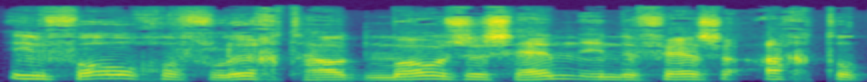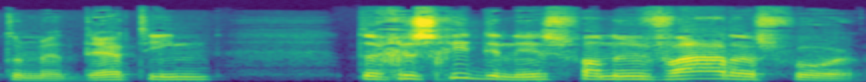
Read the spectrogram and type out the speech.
In vogelvlucht houdt Mozes hen in de versen 8 tot en met 13 de geschiedenis van hun vaders voor.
